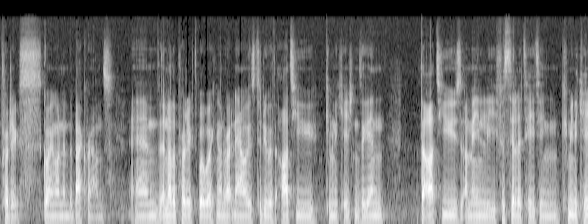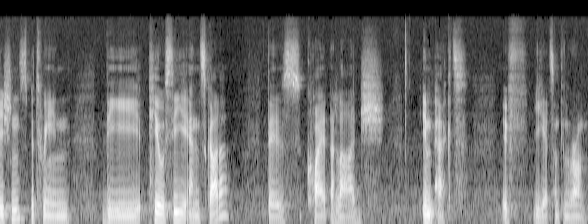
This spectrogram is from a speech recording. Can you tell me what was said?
projects going on in the background. And another project we're working on right now is to do with RTU communications again. The RTUs are mainly facilitating communications between the PLC and SCADA. There's quite a large impact if you get something wrong.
